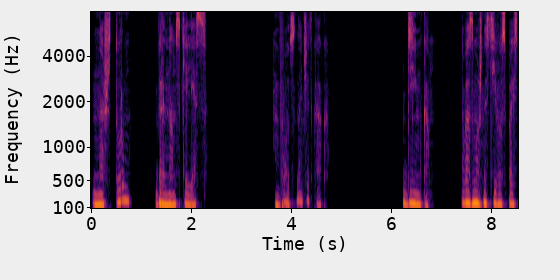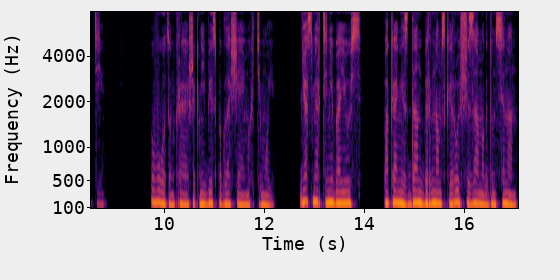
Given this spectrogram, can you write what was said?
на штурм Бернамский лес. Вот, значит, как. Димка. Возможность его спасти. Вот он, краешек небес, поглощаемых тьмой. Я смерти не боюсь. пока не сдан Бернамской роще замок Дунсинан.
